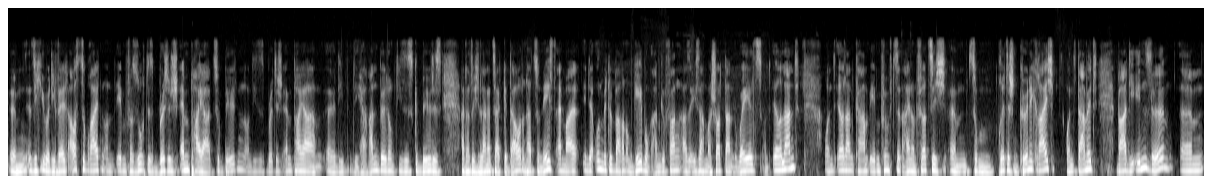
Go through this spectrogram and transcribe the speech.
ähm, sich über die Welt auszubreiten und eben versucht, das British Empire zu bilden. Und dieses British Empire, äh, die, die Heranbildung dieses Gebildes hat natürlich eine lange Zeit gedauert und hat zunächst einmal in der unmittelbaren Umgebung angefangen. Also ich sage mal Schottland, Wales und Irland. Und Irland kam eben 1541 ähm, zum britischen Königreich. Und damit war die Insel ähm,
